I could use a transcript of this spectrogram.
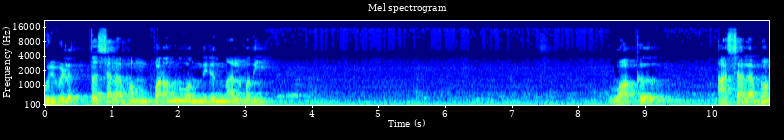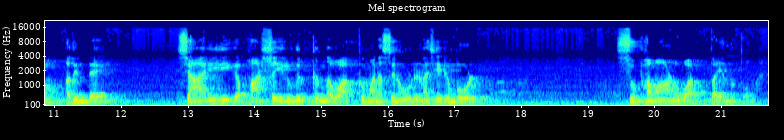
ഒരു വെളുത്ത ശലഭം പറന്നു വന്നിരുന്നാൽ മതി. വാക്ക് ആ ശലഭം അതിന്റെ ശാരീരിക ഭാഷയിൽ ഉതിർക്കുന്ന വാക്ക് മനസ്സിനോട് ഇണചേരുമ്പോൾ ശുഭമാണ് വാർത്ത എന്ന് തോന്നാൻ.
